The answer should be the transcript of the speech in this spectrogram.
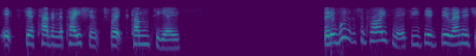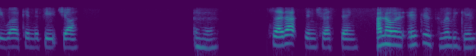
it's just having the patience for it to come to you. But it wouldn't surprise me if you did do energy work in the future. Mhm. So that's interesting. I know it, it just really gets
